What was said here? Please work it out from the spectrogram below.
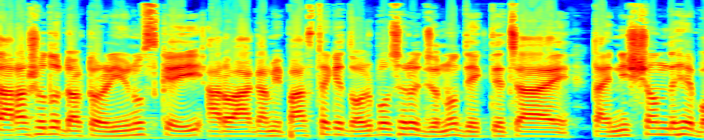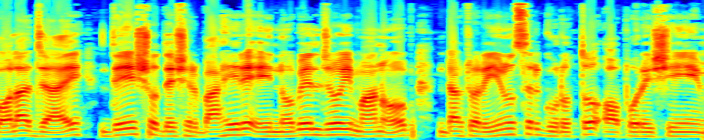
তারা শুধু ডক্টর ইউনুসকেই আরও আগামী পাঁচ থেকে দশ বছরের জন্য দেখতে চায়। তাই নিঃসন্দেহে বলা যায়, দেশ ও দেশের বাহিরে এই নোবেলজয়ী মানব ডক্টর ইউনুসের গুরুত্ব অপরিসীম।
